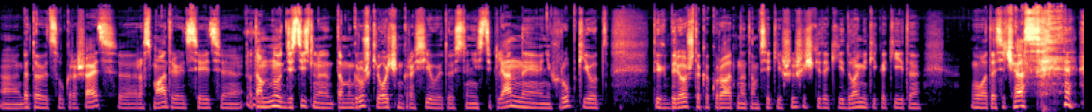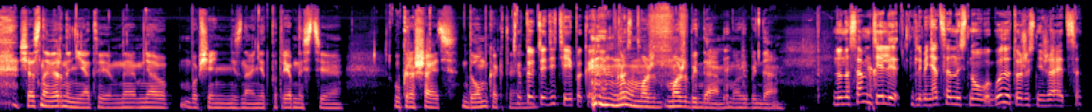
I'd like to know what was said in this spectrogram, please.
э, готовиться украшать, э, рассматривать все эти... А там, ну, действительно, там игрушки очень красивые, то есть они стеклянные, они хрупкие, вот ты их берешь так аккуратно, там всякие шишечки такие, домики какие-то. Вот, а сейчас, сейчас, наверное, нет. И у меня вообще, не знаю, нет потребности украшать дом как-то. Это у тебя детей пока нет. Ну, просто. может, может быть, да, может быть, да. Но на самом деле для меня ценность Нового года тоже снижается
